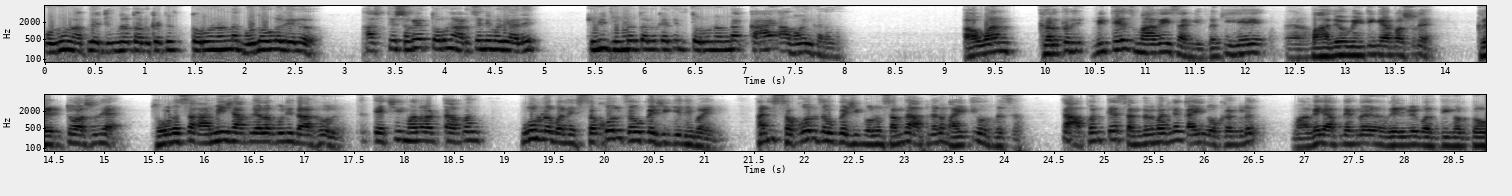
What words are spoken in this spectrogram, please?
म्हणून आपल्या जुन्नर तालुक्यातील तरुणांना बोलावलं गेलं. आज ते सगळे तरुण अडचणीमध्ये आले की मी जुन्नर तालुक्यातील तरुणांना काय आव्हान करावं? आव्हान खर तर मी तेच मागही सांगितलं की हे महादेव मीटिंग ऍप असू द्या क्रेप्टो असू द्या थोडस आमिष आपल्याला कोणी दाखवलं तर त्याची मला वाटतं आपण पूर्णपणे सखोल चौकशी केली पाहिजे. आणि सखोल चौकशी करून समजा आपल्याला माहिती होत नसेल तर आपण त्या संदर्भातल्या काही लोकांकडे मागही आपल्याकडं रेल्वे भरती करतो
